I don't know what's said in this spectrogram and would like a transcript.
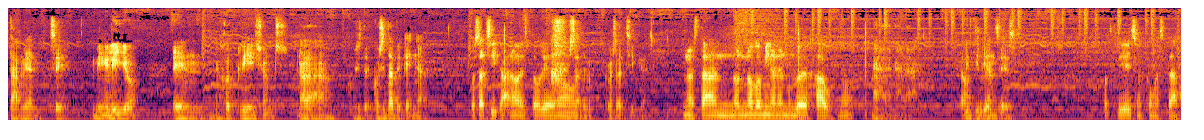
También, sí. Miguelillo en Hot Creations. Nada, cosita, cosita pequeña. Cosa chica, ¿no? Esto que no, Cosa, cosa chica. no están, no, no dominan el mundo del house, ¿no? Nada, nada. Principiantes. Creations, ¿cómo está?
